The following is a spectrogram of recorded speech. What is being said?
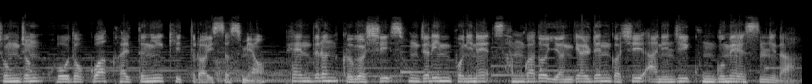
종종 고독과 갈등이 깃들어 있었으며 팬들은 그것이 송재림 본인의 삶과도 연결된 것이 아닌지 궁금해했습니다.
